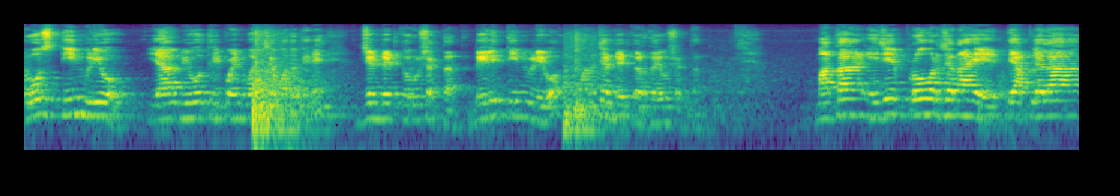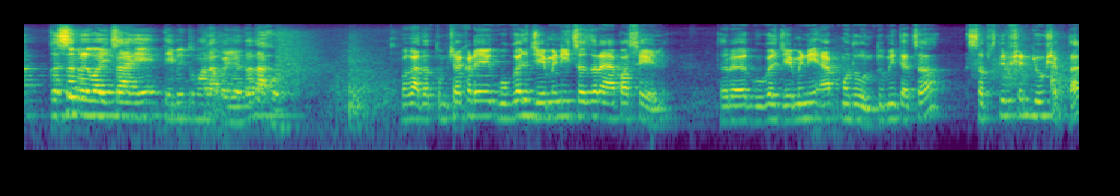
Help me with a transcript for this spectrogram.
रोज तीन व्हिडिओ या विवो थ्री पॉईंट वनच्या मदतीने जनरेट करू शकतात. डेली तीन व्हिडिओ तुम्हाला जनरेट करता येऊ शकतात. मग आता हे जे प्रो व्हर्जन आहे ते आपल्याला कसं मिळवायचं आहे ते मी तुम्हाला पहिल्यांदा दाखवतो. बघा आता तुमच्याकडे गुगल जेमिनीचं जर ॲप असेल तर गुगल जेमिनी ॲपमधून तुम्ही त्याचं सबस्क्रिप्शन घेऊ शकतात.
